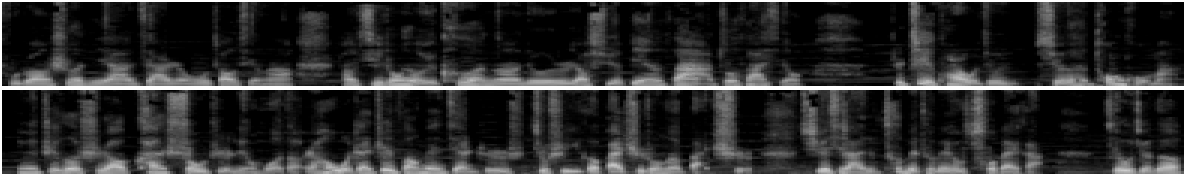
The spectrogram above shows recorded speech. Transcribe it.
服装设计啊，加人物造型啊，然后其中有一课呢，就是要学编发、做发型，这块我就学的很痛苦嘛，因为这个是要看手指灵活的。然后我在这方面简直就是一个白痴中的白痴，学起来就特别特别有挫败感。所以我觉得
